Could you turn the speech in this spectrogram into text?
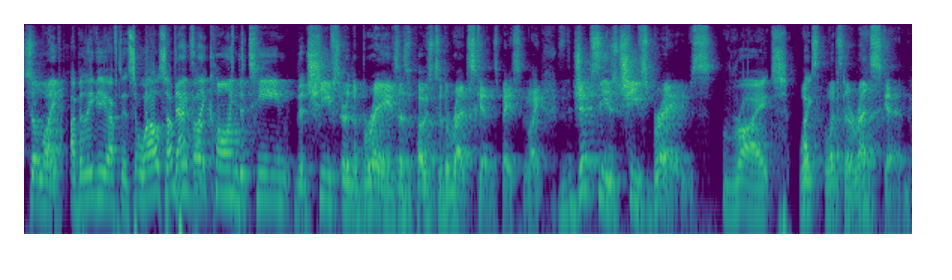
So like I believe you have to. So, well, some that's people. like calling the team the Chiefs or the Braves as opposed to the Redskins, basically. Like Gypsy is Chiefs Braves. right. What's what's their Redskin?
